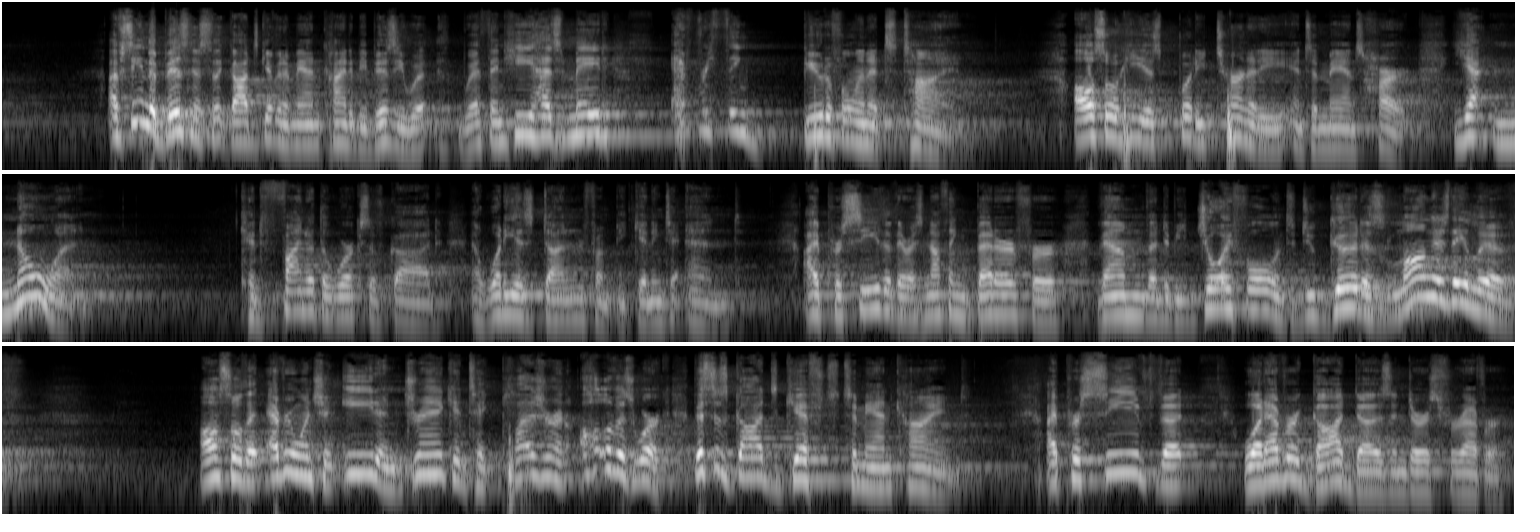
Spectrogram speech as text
I've seen the business that God's given a mankind to be busy with, with, and He has made everything beautiful in its time. Also, He has put eternity into man's heart. Yet no one can find out the works of God and what He has done from beginning to end. I perceive that there is nothing better for them than to be joyful and to do good as long as they live. Also, that everyone should eat and drink and take pleasure in all of his work. This is God's gift to mankind. I perceived that whatever God does endures forever.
